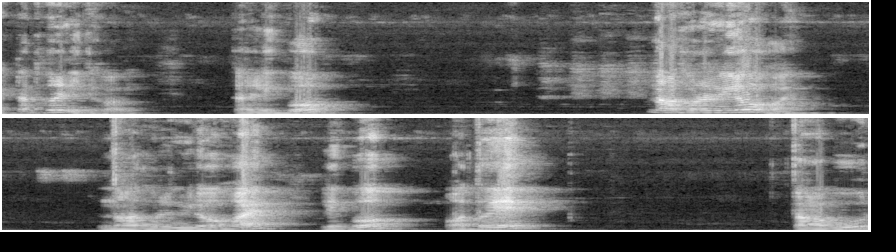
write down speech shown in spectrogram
একটা ধরে নিতে হবে। তাহলে লিখব, না ধরে নিলেও হয়। না ধরে নিলেও হয়, লিখব, অতএব তাঁবুর,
